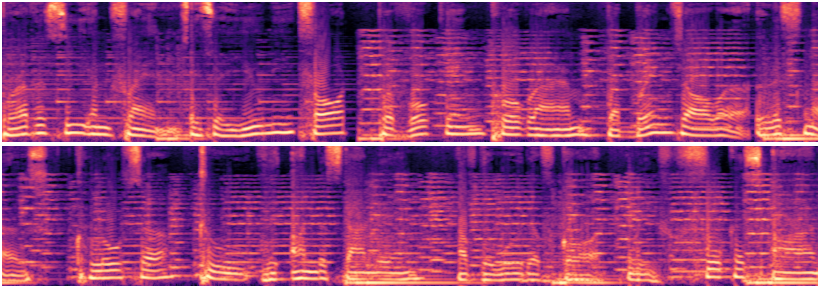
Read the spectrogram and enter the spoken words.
Brother Z and Friends is a unique, thought provoking program that brings our listeners closer to the understanding of the Word of God. We focus on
